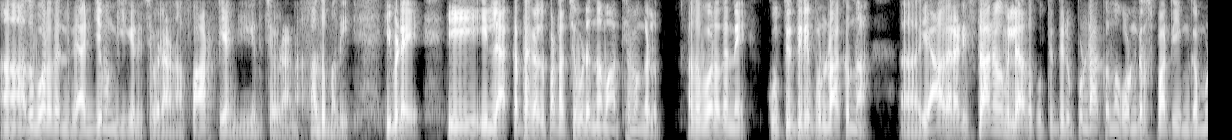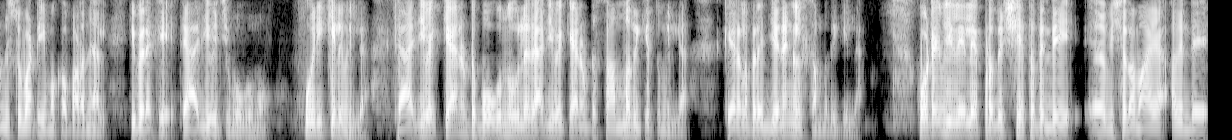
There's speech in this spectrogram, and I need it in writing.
അതുപോലെ തന്നെ രാജ്യം അംഗീകരിച്ചവരാണ് പാർട്ടി അംഗീകരിച്ചവരാണ്. അത് മതി. ഇവിടെ ഈ ഇല്ലാക്കഥകൾ പടച്ചുവിടുന്ന മാധ്യമങ്ങളും അതുപോലെ തന്നെ കുത്തിത്തിരിപ്പുണ്ടാക്കുന്ന യാതൊരു അടിസ്ഥാനവുമില്ലാതെ കുത്തിത്തിരിപ്പുണ്ടാക്കുന്ന കോൺഗ്രസ് പാർട്ടിയും കമ്മ്യൂണിസ്റ്റ് പാർട്ടിയും ഒക്കെ പറഞ്ഞാൽ ഇവരൊക്കെ രാജിവെച്ച് പോകുമോ? ഒരിക്കലുമില്ല. രാജിവെക്കാനോട്ട് പോകുന്നുമില്ല രാജിവെക്കാനോട്ട് സമ്മതിക്കത്തുമില്ല. കേരളത്തിലെ ജനങ്ങൾ സമ്മതിക്കില്ല. കോട്ടയം ജില്ലയിലെ പ്രതിഷേധത്തിന്റെ വിശദമായ അതിന്റെ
